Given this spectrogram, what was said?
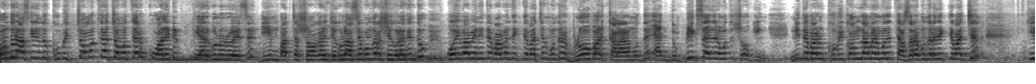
বন্ধুরা, আজকে কিন্তু খুবই চমৎকার চমৎকার কোয়ালিটির পেয়ারগুলো রয়েছে, ডিম, বাচ্চা সহকারে যেগুলো আছে বন্ধুরা, সেগুলো কিন্তু ওইভাবে নিতে পারবেন। দেখতে পাচ্ছেন বন্ধুরা ব্লোবার কালার মধ্যে, একদম বিগ সাইজের মধ্যে শৌকিং নিতে পারবেন খুবই কম দামের মধ্যে। তাছাড়া বন্ধুরা, দেখতে পাচ্ছেন কি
